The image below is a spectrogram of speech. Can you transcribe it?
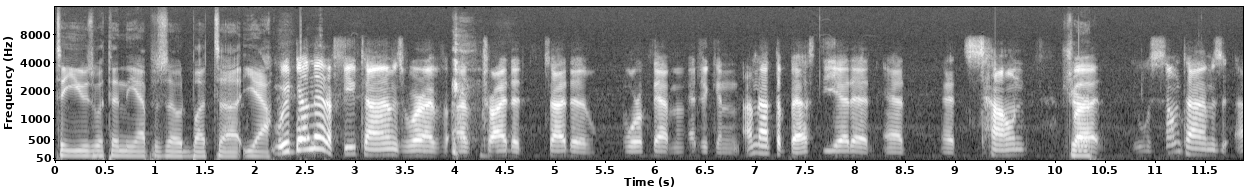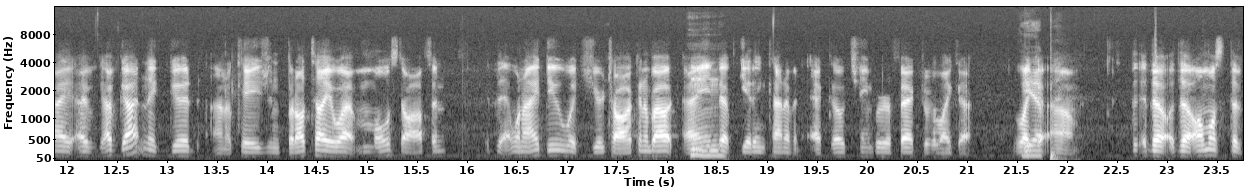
to use within the episode. But uh, yeah, We've done that a few times where I've I've tried to tried to work that magic, and I'm not the best yet at at, at sound, Sure. but sometimes I, I've I've gotten it good on occasion. But I'll tell you what, most often that when I do what you're talking about, I Mhm. end up getting kind of an echo chamber effect or like a like Yep. a, um the, the almost the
